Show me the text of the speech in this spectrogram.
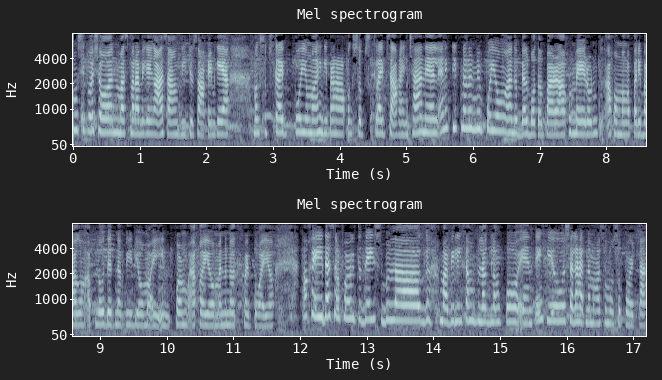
yung sitwasyon, mas marami kayong aasahang video sa akin. Kaya, mag-subscribe po yung mga hindi pa nakakapag-subscribe sa akin channel. And click na rin po yung ano, bell button para kung mayroon akong mga panibagong uploaded na video, ma-inform ako kayo, manonotify po kayo. Okay, that's all for today's vlog. Mabilis ang vlog lang po. And thank you sa lahat ng mga sumusuporta.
